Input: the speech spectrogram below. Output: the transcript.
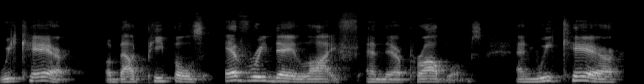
we care about people's everyday life and their problems. And we care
